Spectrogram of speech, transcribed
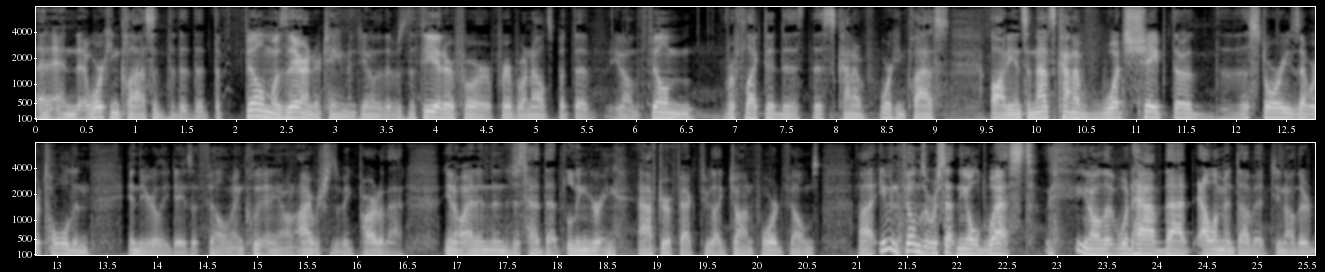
and, and working class, the, the, the film was their entertainment. You know, there was the theater for, for everyone else, but the you know the film reflected this, this kind of working class audience, and that's kind of what shaped the the stories that were told in in the early days of film, including you know Irish was a big part of that, you know, and, and then just had that lingering after effect through like John Ford films, uh, even films that were set in the Old West, you know, that would have that element of it, you know, they're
